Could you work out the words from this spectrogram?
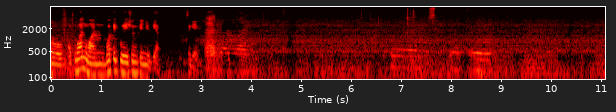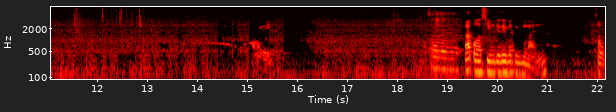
So, at 1, 1, what equation can you get? Sige. Okay. uh, Tapos, yung derivative naman, so,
